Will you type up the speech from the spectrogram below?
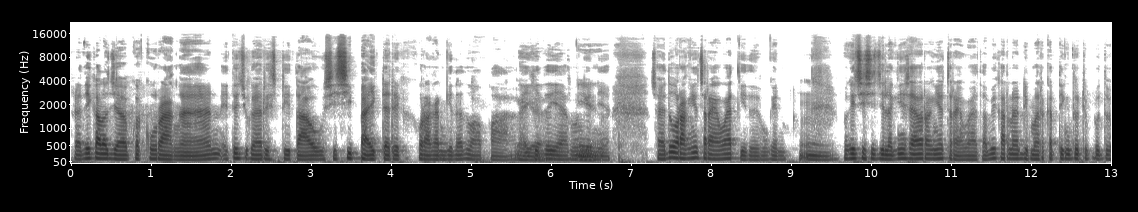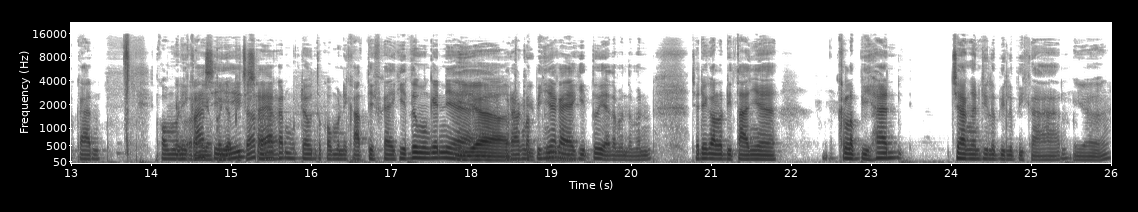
Berarti kalau jawab kekurangan itu juga harus ditahu sisi baik dari kekurangan kita tuh apa. Kayak Iya, gitu ya mungkin iya. ya. Saya tuh orangnya cerewet gitu ya, mungkin. Mm. Mungkin sisi jeleknya saya orangnya cerewet, tapi karena di marketing tuh dibutuhkan komunikasi, saya akan mudah untuk komunikatif kayak gitu mungkin ya. Iya, Kurang begitu. lebihnya kayak gitu ya teman-teman. Jadi kalau ditanya kelebihan jangan dilebih-lebihkan, Iya.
